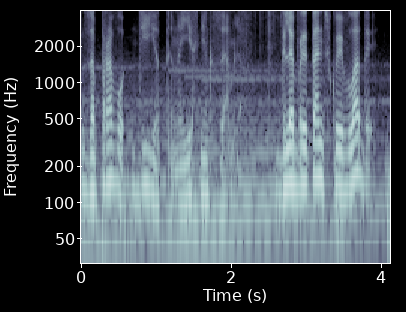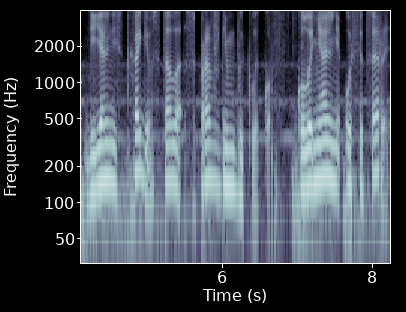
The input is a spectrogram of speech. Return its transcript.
за право діяти на їхніх землях. Для британської влади діяльність тхагів стала справжнім викликом. Колоніальні офіцери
